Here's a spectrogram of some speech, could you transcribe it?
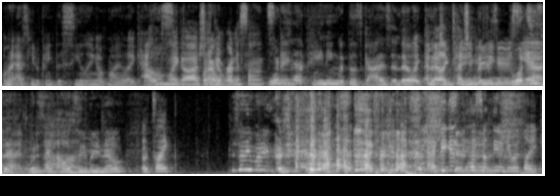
I'm gonna ask you to paint the ceiling of my like house. Oh my gosh, But like I a Renaissance. What is thing. that painting with those guys and they're like And touching, they're, like, touching the fingers? fingers? What is Yeah. that? What is that called? Does Ah. anybody know? It's like Does anybody? I forgot. I think it has something to do with like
